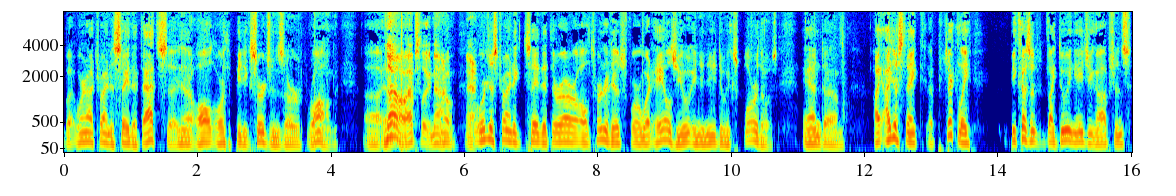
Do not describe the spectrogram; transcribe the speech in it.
but we're not trying to say that that's uh, you know all orthopedic surgeons are wrong uh, No, all. absolutely not. No, Yeah. we're just trying to say that there are alternatives for what ails you, and you need to explore those. And um, I, I just think, uh, particularly because of like doing aging options,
